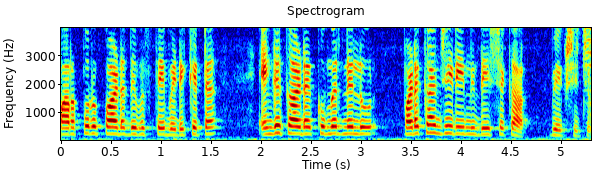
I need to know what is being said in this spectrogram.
പറപ്പുറപ്പാട് ദിവസത്തെ വെടിക്കെട്ട് എങ്കക്കാട് കുമരനെല്ലൂർ വടക്കാഞ്ചേരി എന്നീ ദേശക്കാർ ഉപേക്ഷിച്ചു.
